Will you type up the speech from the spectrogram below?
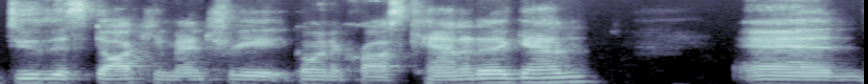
do this documentary going across Canada again, and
